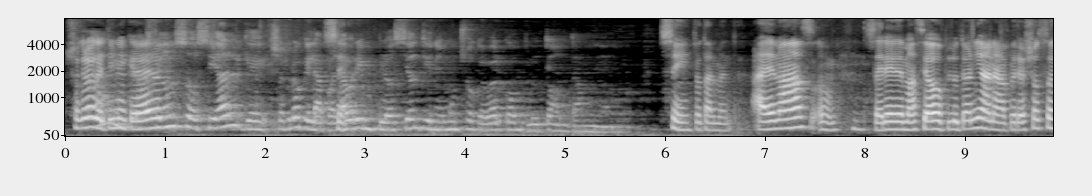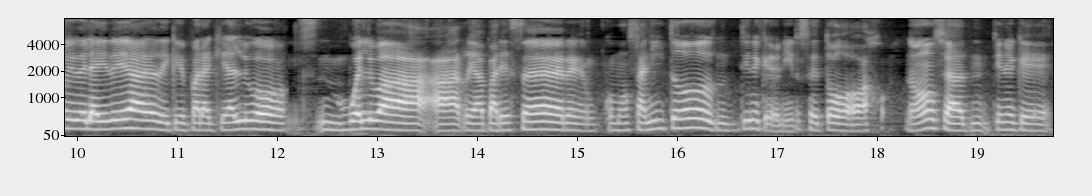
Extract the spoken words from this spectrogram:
Yo creo que tiene que ver... social que yo creo que la palabra implosión tiene mucho que ver con Plutón también. Sí, totalmente. Además, um, seré demasiado plutoniana, pero yo soy de la idea de que para que algo vuelva a reaparecer como sanito, tiene que venirse todo abajo, ¿no? O sea, tiene que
